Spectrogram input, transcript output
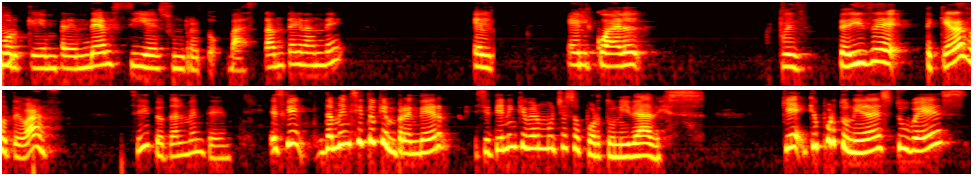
Porque emprender sí es un reto bastante grande, el, el cual, pues, te dice, ¿te quedas o te vas? Sí, totalmente. Es que también siento que emprender se tienen que ver muchas oportunidades. ¿Qué, qué oportunidades tú ves?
